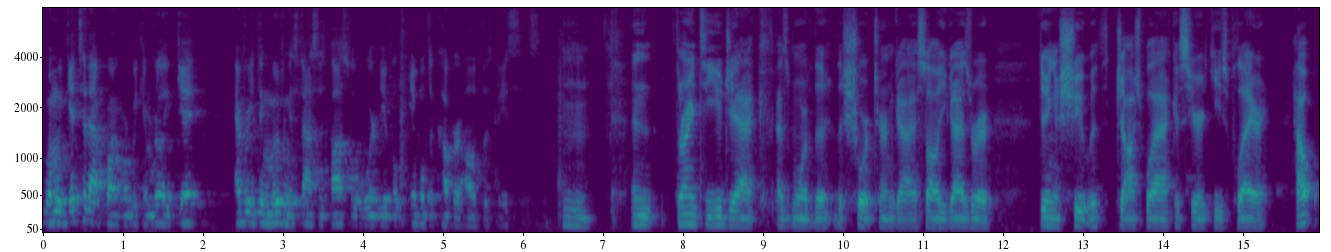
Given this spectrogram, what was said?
when we get to that point where we can really get everything moving as fast as possible, we're able able to cover all of those bases. Mm-hmm. And throwing to you, Jack, as more of the the short term guy, I saw you guys were doing a shoot with Josh Black, a Syracuse player. How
